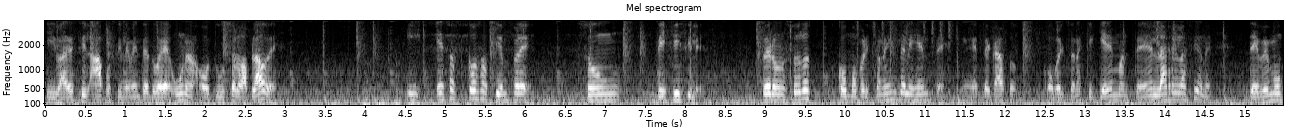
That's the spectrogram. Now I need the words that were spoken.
Y va a decir, ah, posiblemente tú eres una o tú se lo aplaudes. Y esas cosas siempre son difíciles. Pero nosotros como personas inteligentes, en este caso como personas que quieren mantener las relaciones, debemos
